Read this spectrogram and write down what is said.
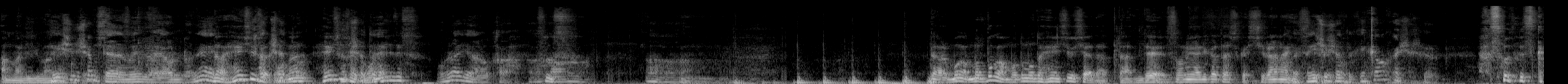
あんまり言わない編集者みたいな面があるんだね。だから編集者と同じ編集者と同じです。同じなのか。そうです。ああ、だから僕はもともと編集者だったんで、そのやり方しか知らないんです編集者って喧嘩ばかりしてるそうですか。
